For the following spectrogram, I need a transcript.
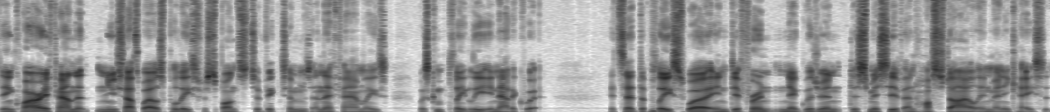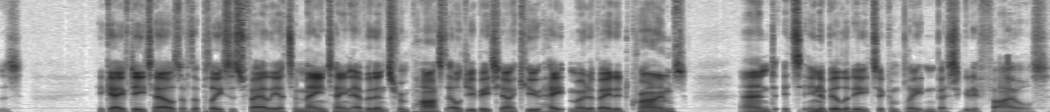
The inquiry found that New South Wales police response to victims and their families was completely inadequate. It said the police were indifferent, negligent, dismissive, and hostile in many cases. It gave details of the police's failure to maintain evidence from past LGBTIQ hate motivated crimes and its inability to complete investigative files.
